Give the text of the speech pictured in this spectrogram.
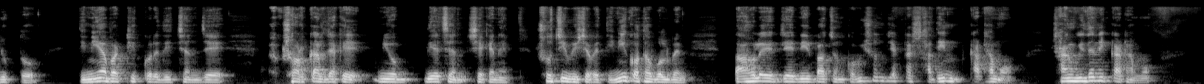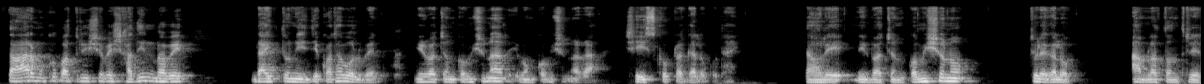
যুক্ত। তিনি আবার ঠিক করে দিচ্ছেন যে সরকার যাকে নিয়োগ দিয়েছেন সেখানে সচিব হিসেবে তিনি কথা বলবেন। তাহলে যে নির্বাচন কমিশন যে একটা স্বাধীন কাঠামো, সাংবিধানিক কাঠামো, তার মুখপাত্র হিসেবে স্বাধীনভাবে দায়িত্ব নিয়ে যে কথা বলবেন নির্বাচন কমিশনার এবং কমিশনাররা, সেই স্কোপটা গেল কোথায়? তাহলে নির্বাচন কমিশনও চলে গেল আমলাতন্ত্রের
